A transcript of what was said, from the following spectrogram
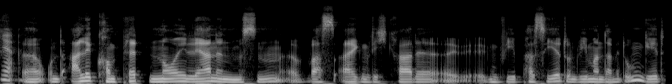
ja. Äh, und alle komplett neu lernen müssen, äh, was eigentlich gerade irgendwie passiert und wie man damit umgeht,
